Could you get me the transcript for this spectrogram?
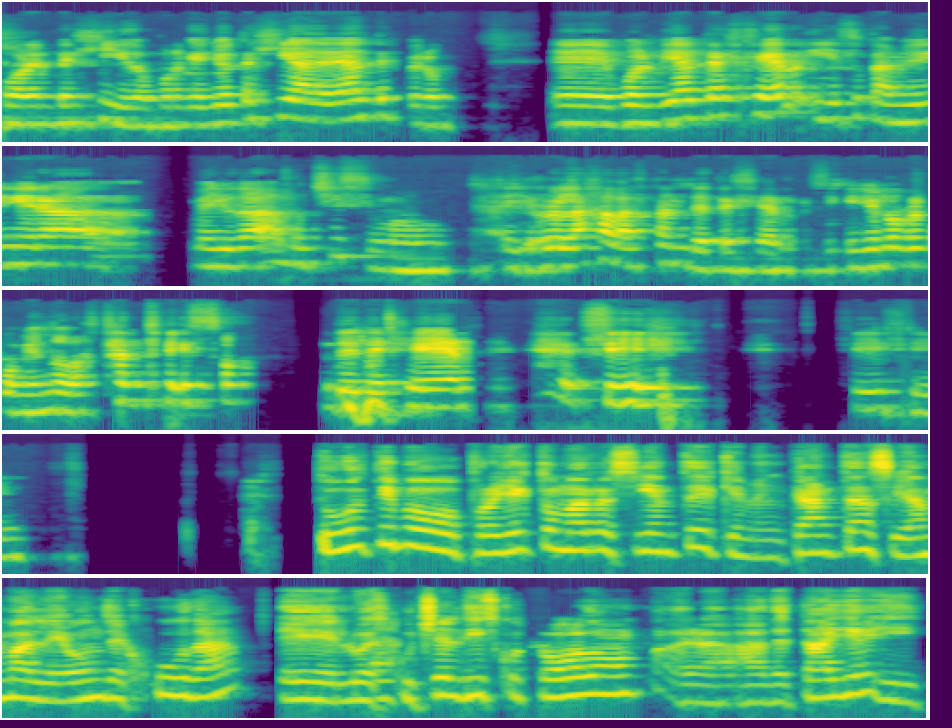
por el tejido, porque yo tejía de antes, pero eh, volví a tejer y eso también era, me ayudaba muchísimo y relaja bastante tejer, así que yo lo recomiendo bastante eso de tejer, sí, sí, sí. Tu último proyecto más reciente que me encanta se llama León de Judá. Eh, lo ah. escuché el disco todo a, detalle y,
